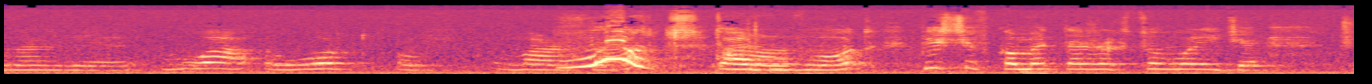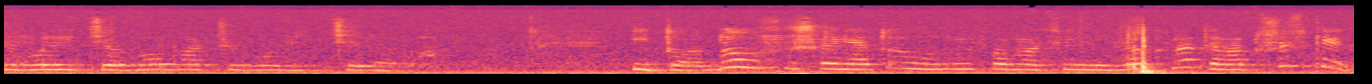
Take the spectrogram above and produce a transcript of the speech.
o nazwie World of Warcraft What? albo WOT. Piszcie w komentarzach co wolicie, czy wolicie WoWa, czy wolicie LoL'a. I to do usłyszenia, to informacyjny vlog na temat wszystkiego.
